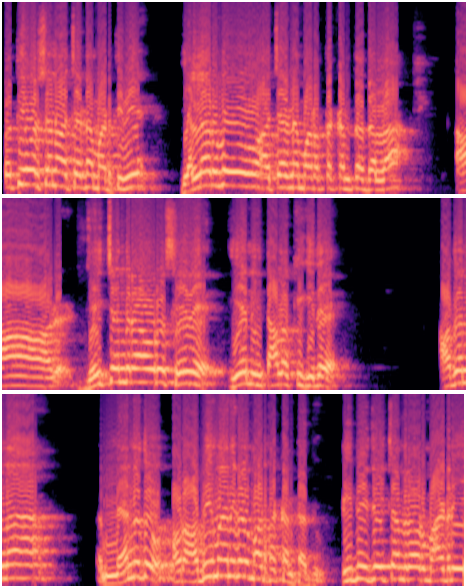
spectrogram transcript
ಪ್ರತಿ ವರ್ಷನೂ ಆಚರಣೆ ಮಾಡ್ತೀವಿ. ಎಲ್ಲರಿಗೂ ಆಚರಣೆ ಮಾಡತಕ್ಕಂಥದ್ದಲ್ಲ. ಆ ಜಯಚಂದ್ರ ಅವರ ಸೇವೆ ಏನು ಈ ತಾಲೂಕಿಗಿದೆ, ಅದನ್ನ ನೆನೆದು ಅವ್ರ ಅಭಿಮಾನಿಗಳು ಮಾಡ್ತಕ್ಕಂಥದ್ದು. ಟಿ ಬಿ ಜಯಚಂದ್ರ ಅವ್ರು ಮಾಡ್ರಿ,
